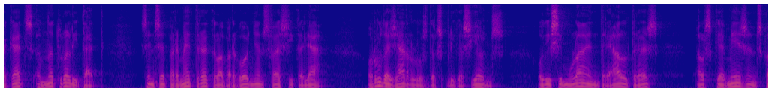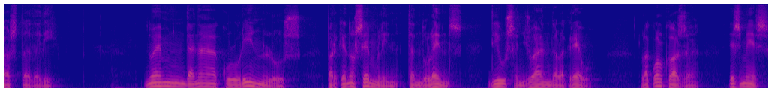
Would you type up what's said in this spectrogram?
pecats amb naturalitat, sense permetre que la vergonya ens faci callar, o rodejar-los d'explicacions, o dissimular, entre altres, els que més ens costa de dir. No hem d'anar acolorint-los perquè no semblin tan dolents, diu Sant Joan de la Creu, la qual cosa és més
